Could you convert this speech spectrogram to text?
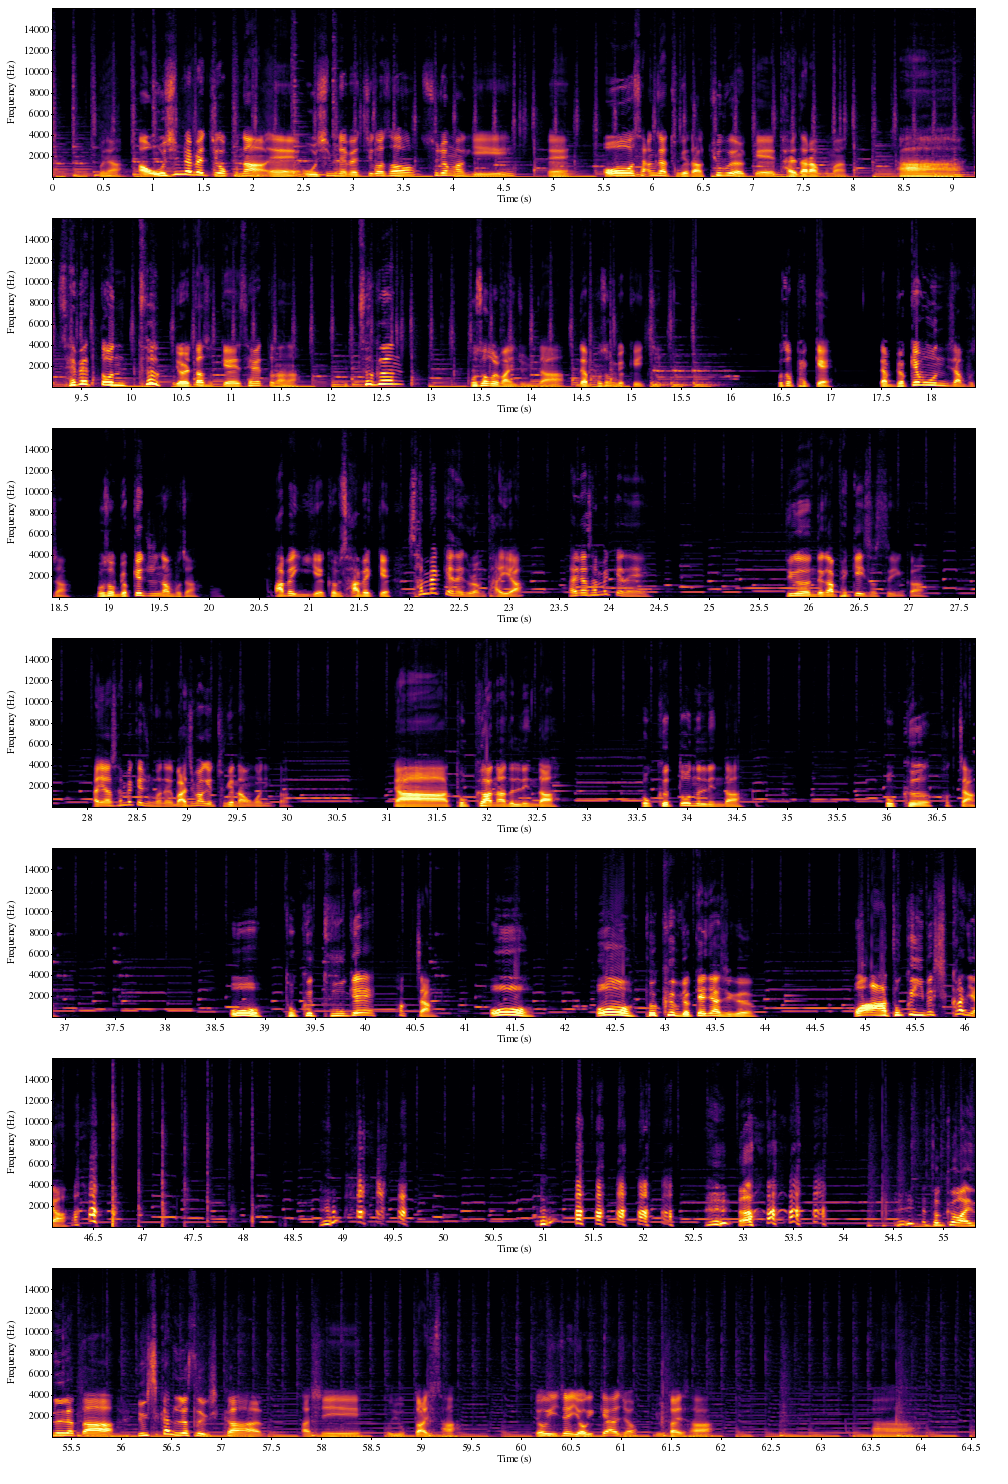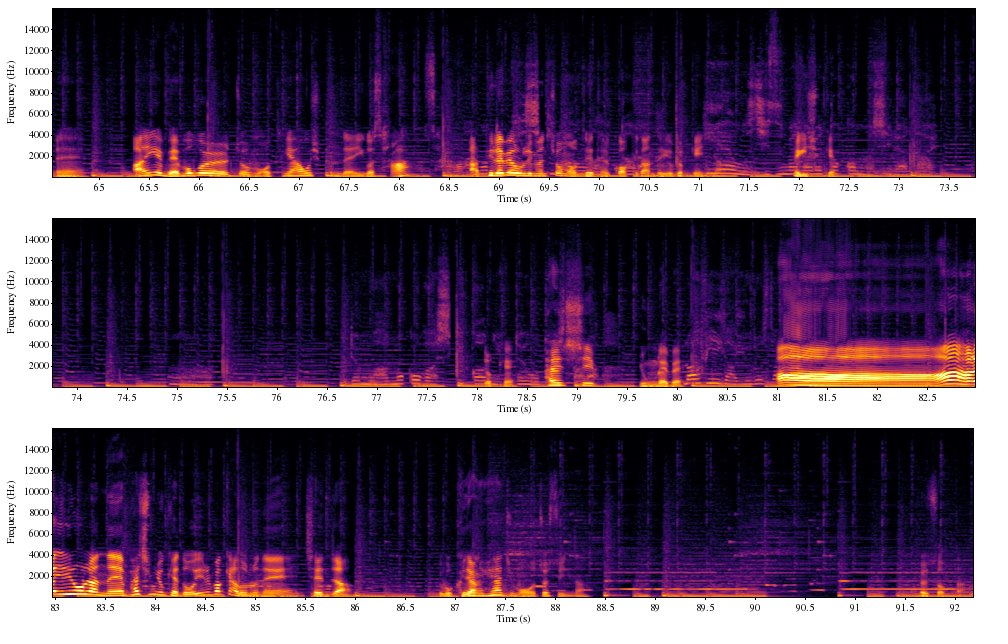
뭐냐. 아 50레벨 찍었구나. 예 50레벨 찍어서 수령하기. 예 오 상자 두 개다 큐브 10개 달달하구만. 아 세뱃돈 특 15개 세뱃돈 하나. 이 특은 보석을 많이 줍니다. 내가 보석 몇 개 있지? 보석 100개. 내가 몇 개 모으는지 한번 보자. 보석 몇 개 주나 보자. 402개 그럼 400개. 300개네 그럼 다이아? 다이아 300개네. 지금 내가 100개 있었으니까. 다이아 300개 준 거네. 마지막에 두 개 나온 거니까. 야 도크 하나 늘린다. 도크 또 늘린다 도크 확장. 오 도크 두 개 확장. 오! 오 도크 몇 개냐 지금? 와 도크 210칸이야. 도크 많이 늘렸다. 60칸 늘렸어 60칸. 다시 또6-4 여기 이제 여기 깨야죠. 6-4 아, 네. 아 이게 매복을 좀 어떻게 하고 싶은데 이거 4? 4? 아피 레벨 올리면 좀 어떻게 될 것 같기도 한데 이거 몇 개 있냐 120개? 이렇게 86레벨 아, 아, 1 올랐네 86해도 1밖에 안 오르네 젠장 뭐 그냥 해야지 뭐 어쩔 수 있나 별 수 없다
